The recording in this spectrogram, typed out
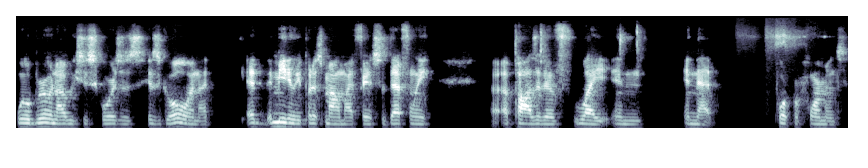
Will Bruin obviously scores his, his goal, and I immediately put a smile on my face. So definitely a positive light in in that poor performance.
